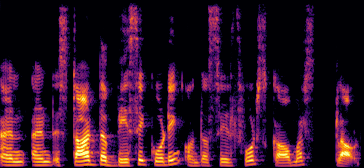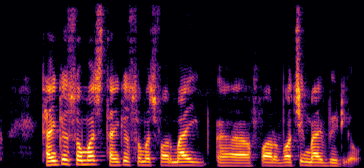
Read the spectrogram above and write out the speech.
and and start the basic coding on the Salesforce Commerce Cloud thank you so much thank you so much for my uh, for watching my video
